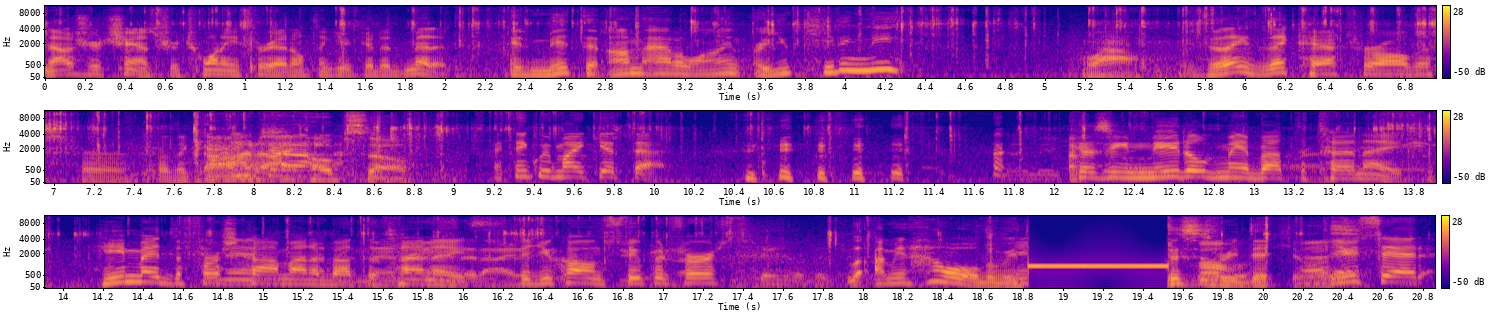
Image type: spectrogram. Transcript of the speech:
Now's your chance. You're 23. I don't think you could admit it. Admit that I'm out of line? Are you kidding me? Wow. Did they, do they capture all this for, for the I, camera? I hope so. I think we might get that. Because he needled me about the 10-8. He made the first comment about the 10-8. Did you call him stupid first? I mean, how old are we? This is ridiculous. You said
